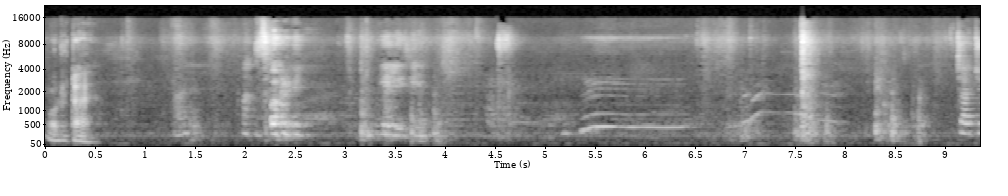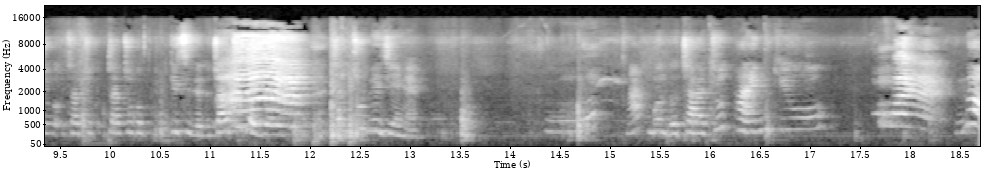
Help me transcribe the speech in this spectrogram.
उल्टा है सॉरी ये लीजिए चाचू को चाचू चाचू को किसी दे दो चाचू भेजे चाचू भेजे हैं। हाँ बोल दो चाचू थैंक यू ना।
